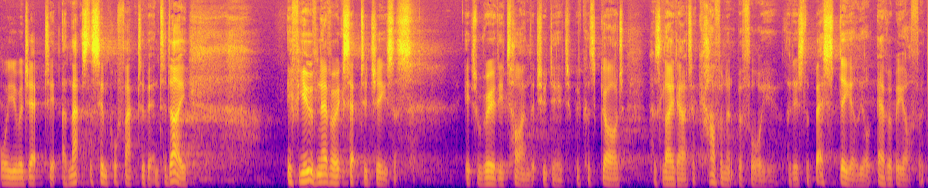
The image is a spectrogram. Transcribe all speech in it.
or you reject it. And that's the simple fact of it. And today, if you've never accepted Jesus, it's really time that you did because God has laid out a covenant before you that is the best deal you'll ever be offered.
